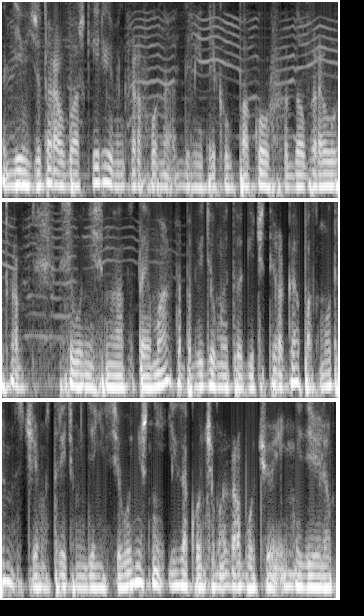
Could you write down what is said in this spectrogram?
9 утра в Башкирии. У микрофона Дмитрий Колпаков. Доброе утро. Сегодня 17 марта. Подведем итоги четверга. Посмотрим, с чем встретим день сегодняшний и закончим рабочую неделю.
